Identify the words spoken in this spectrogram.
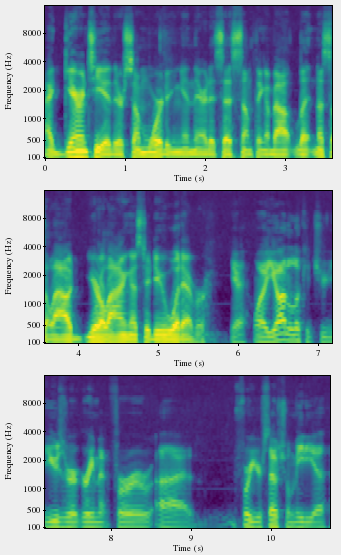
I guarantee you, there's some wording in there that says something about letting us allow you're allowing us to do whatever. Yeah. Well, you ought to look at your user agreement for uh, for your social media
